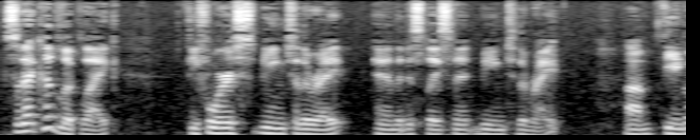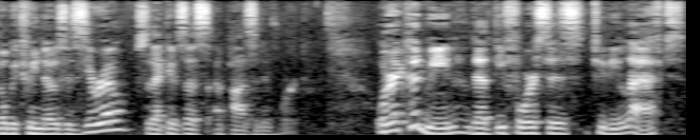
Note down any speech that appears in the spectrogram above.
So that could look like the force being to the right and the displacement being to the right um, the angle between those is zero so that gives us a positive work or it could mean that the force is to the left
